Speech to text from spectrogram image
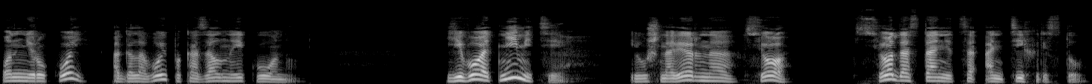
Он не рукой, а головой показал на икону. Его отнимете, и уж, наверное, все, все достанется Антихристу.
